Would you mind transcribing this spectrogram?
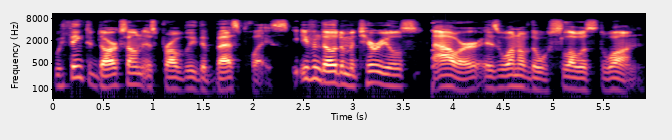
we think the Dark Zone is probably the best place, even though the materials hour is one of the slowest one.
